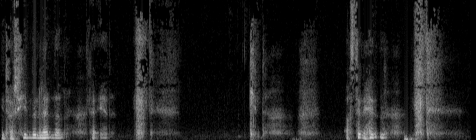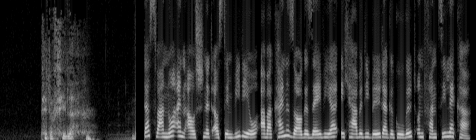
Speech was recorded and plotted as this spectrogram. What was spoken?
In verschiedenen Ländern der Erde. Kinder aus den Händen Pädophile das war nur ein Ausschnitt aus dem Video, aber keine Sorge Xavier, ich habe die Bilder gegoogelt und fand sie lecker.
